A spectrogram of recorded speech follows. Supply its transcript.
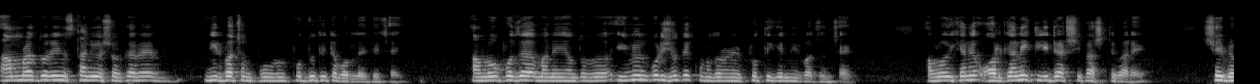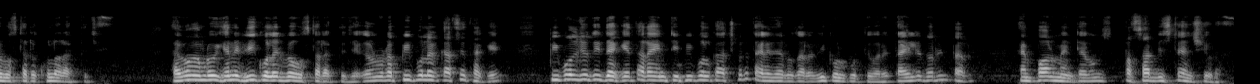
আমরা ধরেন স্থানীয় সরকারের নির্বাচন পদ্ধতিটা বদলাইতে চাই। আমরা উপজেলা মানে অন্তত ইউনিয়ন পরিষদে কোনো ধরনের প্রতীকের নির্বাচন চাই না। আমরা ওইখানে অর্গানিক লিডারশিপ আসতে পারে, সেই ব্যবস্থাটা খোলা রাখতে চাই। এবং আমরা ওইখানে রিকলের ব্যবস্থা রাখতে চাই। কারণ ওরা পিপলের কাছে থাকে। পিপল যদি দেখে, তারা এন্টি পিপল কাজ করে তাহলে যেন তারা রিকল করতে পারে। তাইলে ধরেন তার এম্পাওয়ারমেন্ট এবং সার্ভিসটা এনশিওর হয়।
